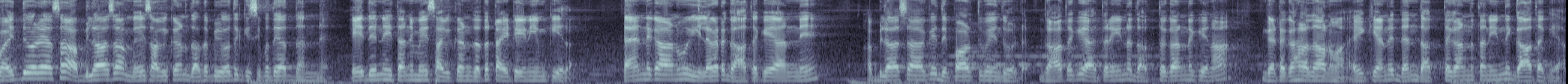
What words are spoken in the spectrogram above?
වෛද්‍යවරයා සහ අභිලාෂා මේ සවිකරන දත පිළිබඳ කිසිම දෙයක් දන්නේ නැහැ. ඒ දෙන්න හිතන්නේ මේ සවිකරන දත ටයිටේනියම් කියලා. ප්ලෑන් එක අනුව ඊළඟට ඝාතක යන්නේ අභිලාෂාගේ දෙපාර්තමේන්තුවට. ඝාතකයා අතර ඉන්න දත්ත ගන්න කෙනා ගැට ගහලා දානවා. ඒ කියන්නේ දැන් දත්ත ගන්න තැන ඉන්නේ ඝාතකයා.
